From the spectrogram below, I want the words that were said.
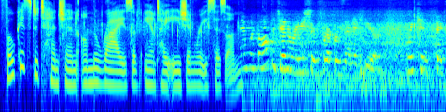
focused attention on the rise of anti Asian racism. And with all the generations represented here, we can fix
